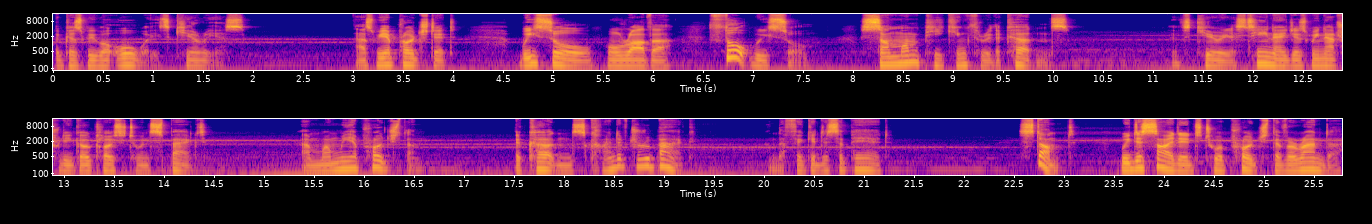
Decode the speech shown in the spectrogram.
because we were always curious. As we approached it, we saw, or rather, thought we saw, someone peeking through the curtains. As curious teenagers, we naturally go closer to inspect, and when we approached them, the curtains kind of drew back and the figure disappeared. Stumped, we decided to approach the veranda,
